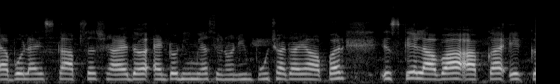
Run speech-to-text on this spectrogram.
एबोला इसका आपसे शायद एंटोनीम या सिनोनीम पूछा था यहाँ पर। इसके अलावा आपका एक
